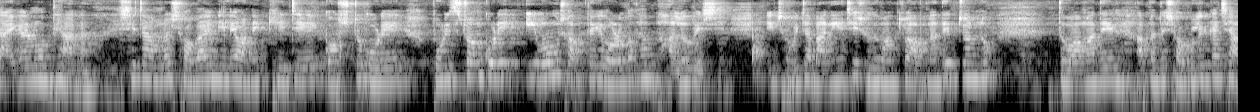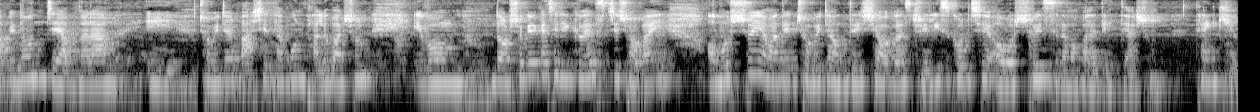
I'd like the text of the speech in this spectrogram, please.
জায়গার মধ্যে আনা। সেটা আমরা সবাই মিলে অনেক খেটে, কষ্ট করে, পরিশ্রম করে, এবং সবথেকে বড় কথা ভালোবেসে এই ছবিটা বানিয়েছি শুধুমাত্র আপনাদের জন্য। তো আমাদের, আপনাদের সকলের কাছে আবেদন যে আপনারা এই ছবিটার পাশে থাকুন, ভালোবাসুন এবং দর্শকের কাছে রিকোয়েস্ট যে সবাই অবশ্যই আমাদের ছবিটা উনত্রিশে অগস্ট রিলিজ করছে, অবশ্যই সিনেমা হলে দেখতে আসুন। Thank you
